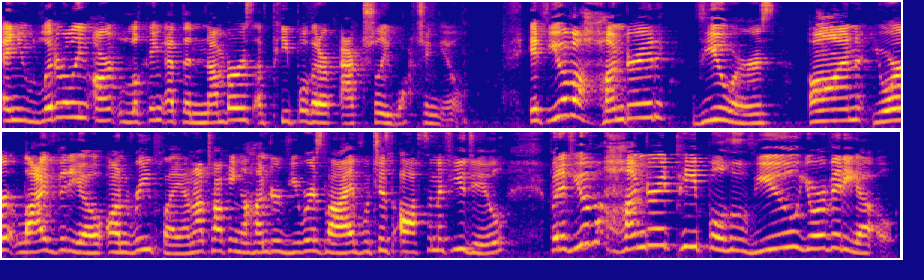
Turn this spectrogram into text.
and you literally aren't looking at the numbers of people that are actually watching you. If you have a hundred viewers on your live video on replay, I'm not talking a hundred viewers live, which is awesome if you do, but if you have a hundred people who view your video,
